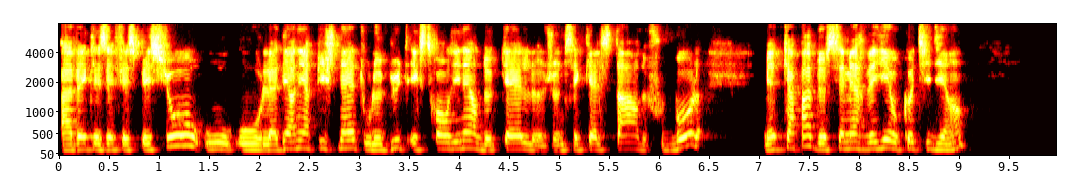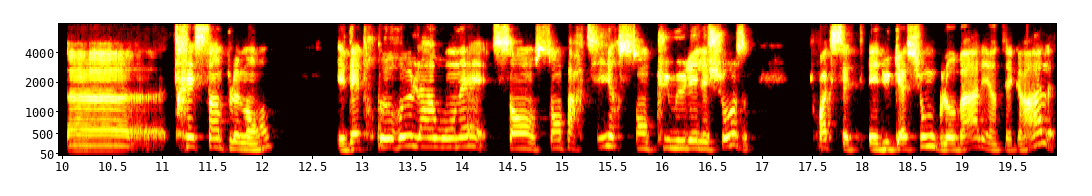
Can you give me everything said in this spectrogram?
avec les effets spéciaux ou, ou, la dernière pichenette ou le but extraordinaire de quel, je ne sais quelle star de football, mais être capable de s'émerveiller au quotidien, euh, très simplement, et d'être heureux là où on est, sans, sans partir, sans cumuler les choses. Je crois que cette éducation globale et intégrale,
